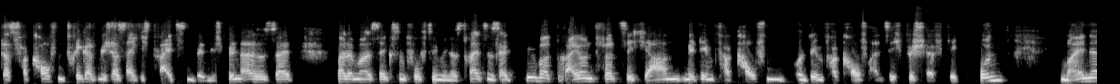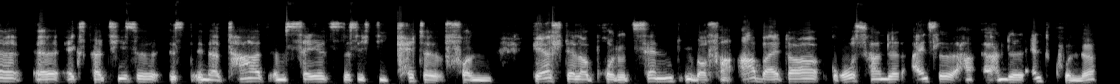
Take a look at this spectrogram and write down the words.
das Verkaufen triggert mich ja seit ich 13 bin. Ich bin also seit, warte mal, 56 minus 13, seit über 43 Jahren mit dem Verkaufen und dem Verkauf an sich beschäftigt. Und meine äh, Expertise ist in der Tat im Sales, dass ich die Kette von Hersteller, Produzent über Verarbeiter, Großhandel, Einzelhandel, Endkunde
